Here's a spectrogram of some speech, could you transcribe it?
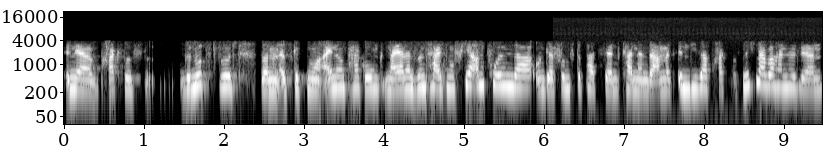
in der Praxis genutzt wird, sondern es gibt nur eine Packung. Naja, dann sind halt nur vier Ampullen da und der fünfte Patient kann dann damit in dieser Praxis nicht mehr behandelt werden,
